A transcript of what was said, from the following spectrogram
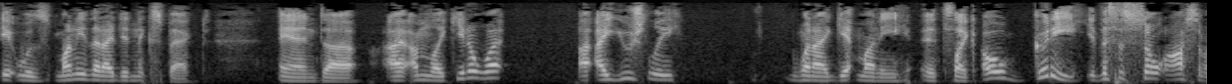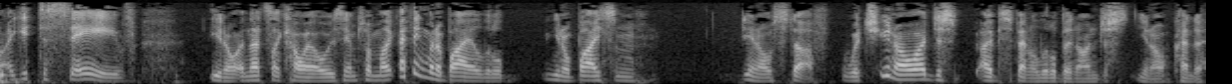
it was money that I didn't expect, and uh, I, I'm like, you know what? I, I usually when I get money, it's like, oh goody, this is so awesome! I get to save, you know, and that's like how I always am. So I'm like, I think I'm gonna buy a little, you know, buy some, you know, stuff, which you know, I just I've spent a little bit on just you know, kind of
